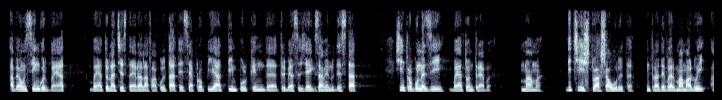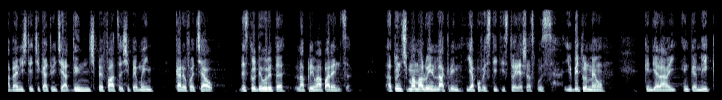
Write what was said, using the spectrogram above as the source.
avea un singur băiat, băiatul acesta era la facultate, se apropia timpul când uh, trebuia să-și dea examenul de stat și într-o bună zi băiatul o întreabă, Mamă, de ce ești tu așa urâtă? Într-adevăr, mama lui avea niște cicatrice adânci pe față și pe mâini care o făceau destul de urâtă la prima aparență. Atunci mama lui în lacrimi i-a povestit istoria și a spus, Iubitul meu, când erai încă mic,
